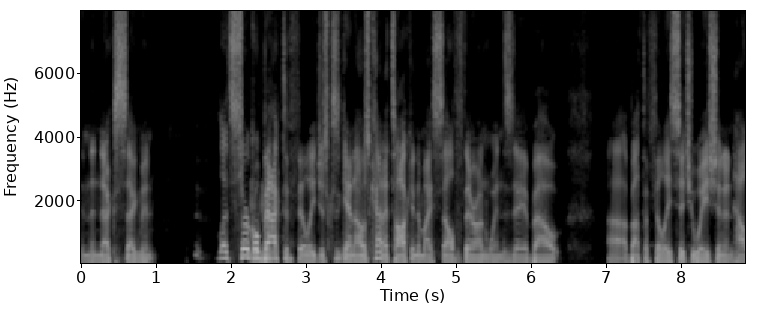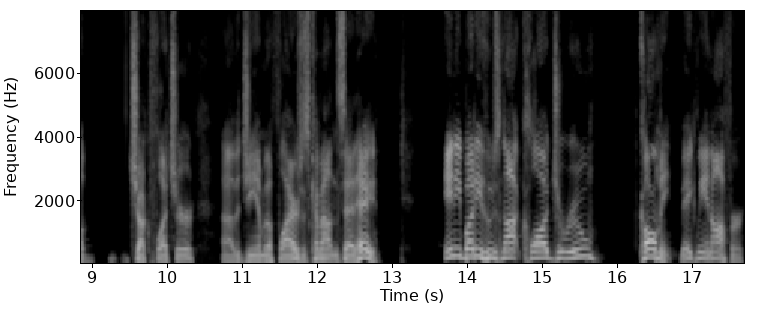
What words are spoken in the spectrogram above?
in the next segment. Let's circle Mhm. back to Philly, just because again, I was kind of talking to myself there on Wednesday about uh, about the Philly situation and how Chuck Fletcher, uh, the GM of the Flyers, has come out and said, "Hey, anybody who's not Claude Giroux, call me, make me an offer."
